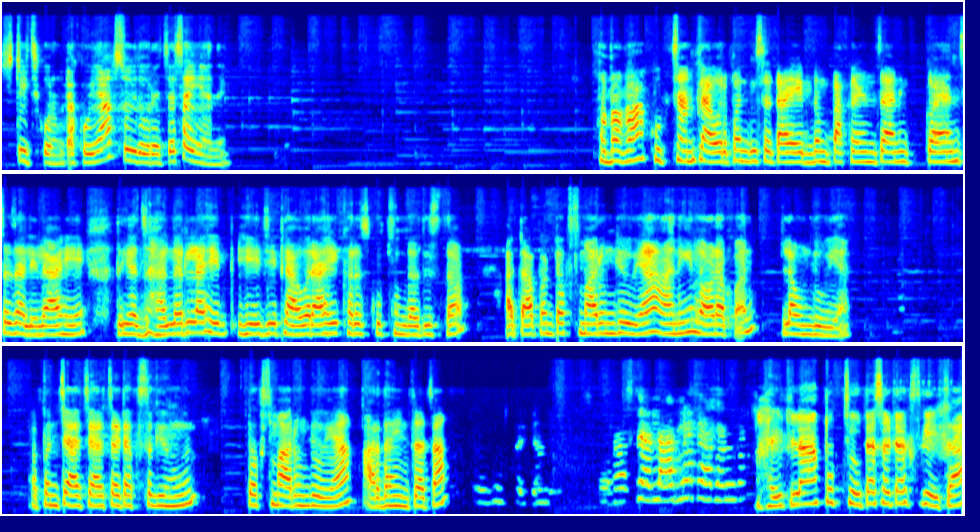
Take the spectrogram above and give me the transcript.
स्टिच करून टाकूया सुई दोऱ्याच्या साह्याने. तर बघा खूप छान फ्लावर पण दिसत आहे. एकदम पाकळ्यांचा आणि कळ्यांचा झालेला आहे. तर या झालरला हे हे जे फ्लावर आहे खरंच खूप सुंदर दिसतं. आता आपण टक्स मारून घेऊया आणि नॉड आपण लावून घेऊया. आपण चार चारचा टक्स घेऊन टक्स मारून घेऊया अर्धा इंचाचा. हाईटला खूप छोटासा टक्स घ्यायचा.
